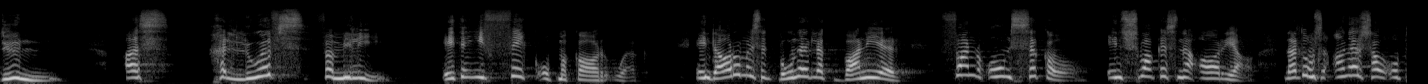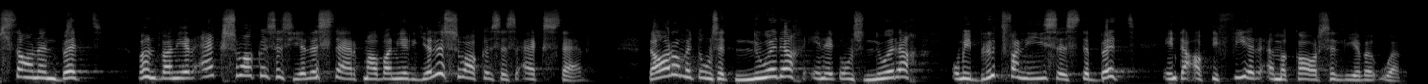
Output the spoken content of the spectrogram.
doen as geloofsfamilie het 'n effek op mekaar ook. En daarom is dit wonderlik wanneer van ons sukkel en swak is 'n area, laat ons ander sal opstaan en bid, want wanneer ek swak is, is julle sterk, maar wanneer julle swak is, is ek sterk. Daarom het ons dit nodig en het ons nodig om die bloed van Jesus te bid en te aktiveer in mekaar se lewe ook.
